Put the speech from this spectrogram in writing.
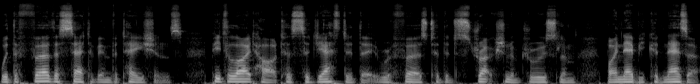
with the further set of invitations, Peter Leithart has suggested that it refers to the destruction of Jerusalem by Nebuchadnezzar,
